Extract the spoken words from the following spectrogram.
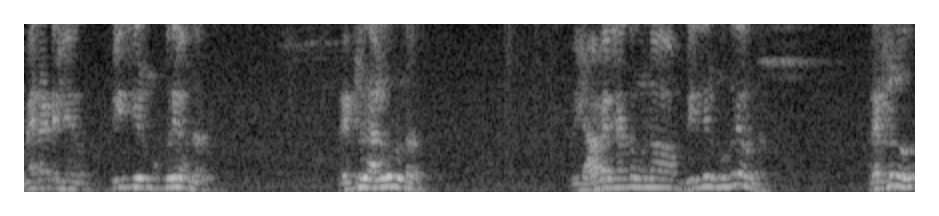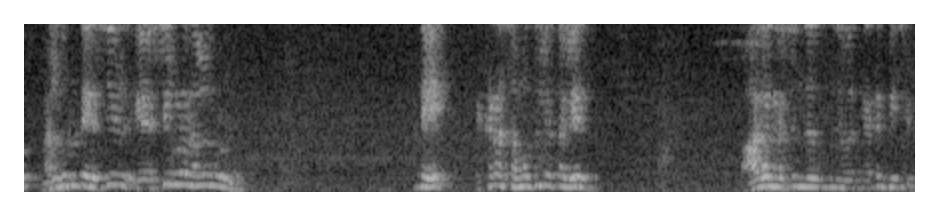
మైనార్టీ లేరు. బీసీలు ముగ్గురే ఉన్నారు. రెడ్లు నలుగురు ఉన్నారు. యాభై శాతం ఉన్న బీసీలు ముగ్గురే ఉన్నారు. రెడ్లు నలుగురు ఉంటే ఎస్సీ ఎస్సీలు కూడా నలుగురు ఉన్నారు. అంటే ఎక్కడా సమతుల్యత లేదు. బాగా నష్టం జరుగుతుంది ఎవరికంటే బీసీలు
